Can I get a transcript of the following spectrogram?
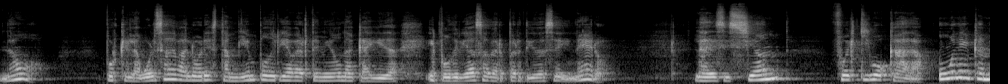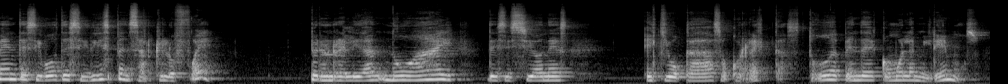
No porque la bolsa de valores también podría haber tenido una caída y podrías haber perdido ese dinero. La decisión fue equivocada únicamente si vos decidís pensar que lo fue. Pero en realidad no hay decisiones equivocadas o correctas. Todo depende de cómo la miremos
